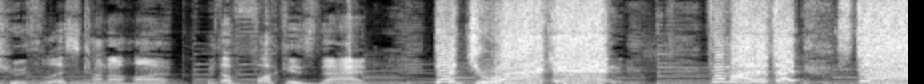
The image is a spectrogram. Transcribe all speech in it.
toothless kind of hunt? Who the fuck is that? The dragon from out of time. Stop!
